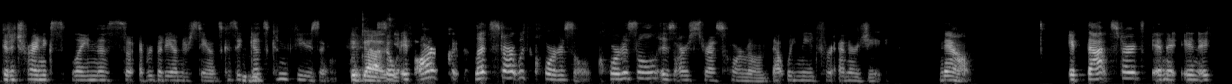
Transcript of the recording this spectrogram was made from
going to try and explain this so everybody understands because it mm-hmm. gets confusing. It does. So yeah. if our let's start with cortisol. Cortisol is our stress hormone that we need for energy. Now, if that starts and it and it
